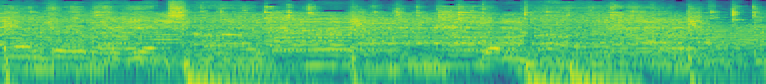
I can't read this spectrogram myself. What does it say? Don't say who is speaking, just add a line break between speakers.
I a hundred of your time. Your mind.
